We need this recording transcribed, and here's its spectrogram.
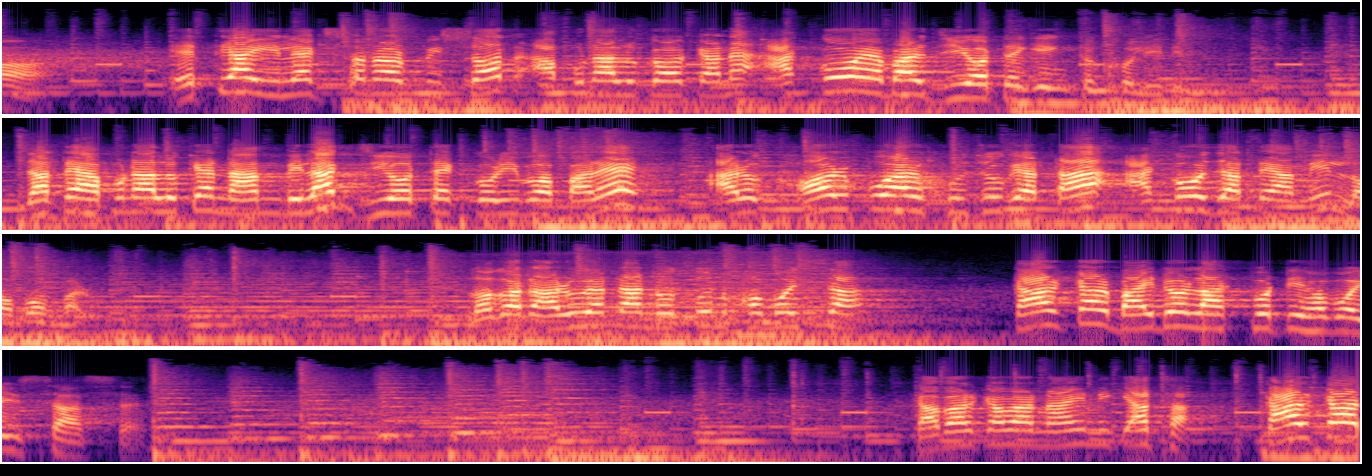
অঁ। এতিয়া ইলেকশ্যনৰ পিছত আপোনালোকৰ কাৰণে আকৌ এবাৰ জিঅ' টেগিংটো খুলি দিম। যাতে আপোনালোকে নামবিলাক জিঅ' টেগ কৰিব পাৰে আৰু ঘৰ পোৱাৰ সুযোগ এটা আকৌ যাতে আমি ল'ব পাৰো। লগত আৰু এটা নতুন সমস্যা কাৰ কাৰ বাইদেউৰ লাখপতি হ'ব ইচ্ছা আছে? কাবাৰ কাবাৰ নাই নেকি? আচ্ছা কাৰ কাৰ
